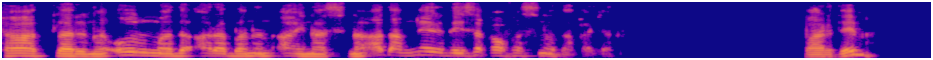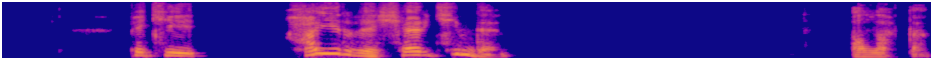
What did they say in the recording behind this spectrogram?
kağıtlarını, olmadı arabanın aynasına, adam neredeyse kafasına takacak. Var değil mi? Peki hayır ve şer kimden? Allah'tan.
